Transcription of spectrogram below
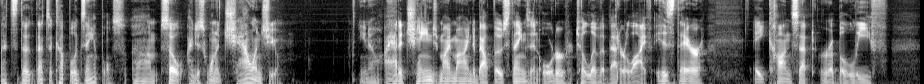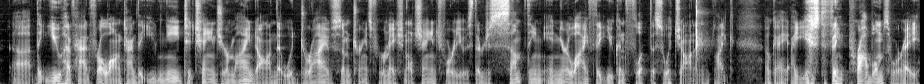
That's the that's a couple examples. Um, so I just want to challenge you. You know, I had to change my mind about those things in order to live a better life. Is there a concept or a belief uh, that you have had for a long time that you need to change your mind on that would drive some transformational change for you? Is there just something in your life that you can flip the switch on and, like, okay, I used to think problems were a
